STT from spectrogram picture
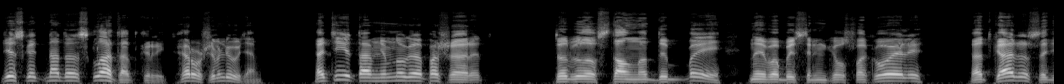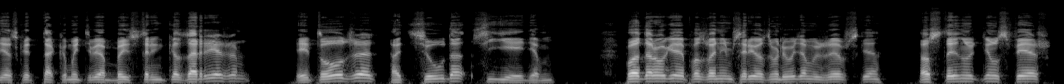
Дескать, надо склад открыть хорошим людям. А те там немного пошарят. Тот было встал на дыбы, но его быстренько успокоили. Откажешься, дескать, так мы тебя быстренько зарежем, и тут же отсюда съедем. По дороге позвоним серьезным людям в Ижевске. Остынуть не успеешь,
